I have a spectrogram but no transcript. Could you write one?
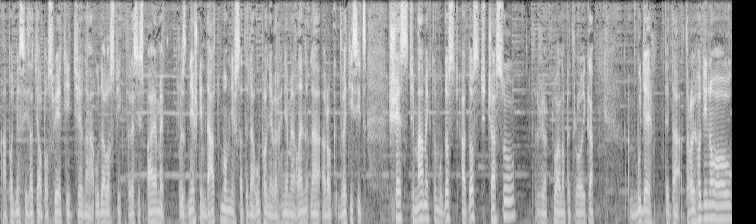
a poďme si zatiaľ posvietiť na udalosti, ktoré si spájame s dnešným dátumom, než sa teda úplne vrhneme len na rok 2006. Máme k tomu dosť a dosť času, pretože aktuálna Petrolejka bude teda trojhodinovou.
